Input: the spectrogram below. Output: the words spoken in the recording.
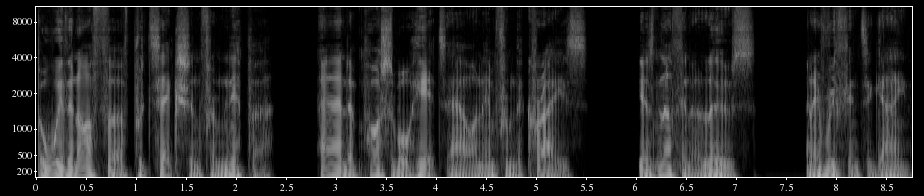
But with an offer of protection from Nipper and a possible hit out on him from the Krays, He has nothing to lose and everything to gain.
